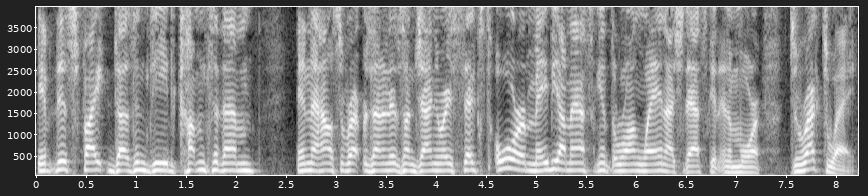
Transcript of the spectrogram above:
If this fight does indeed come to them in the House of Representatives on January 6th, or maybe I'm asking it the wrong way and I should ask it in a more direct way.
